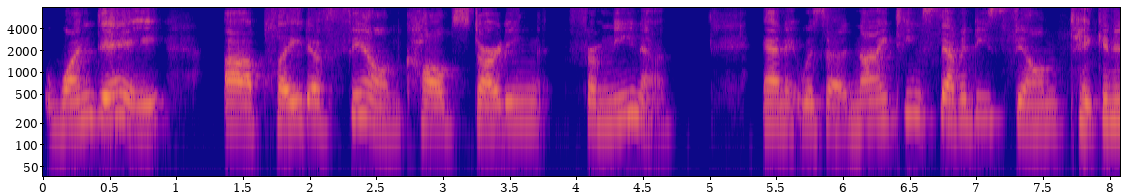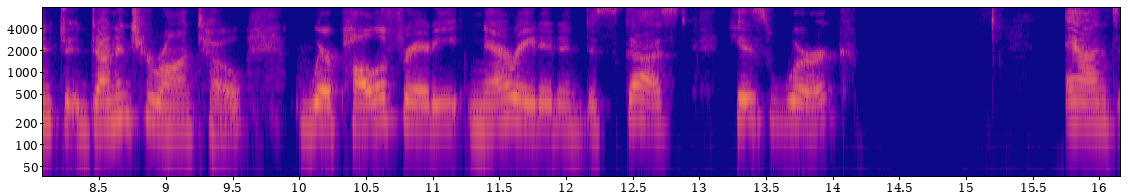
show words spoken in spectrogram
one day uh, played a film called Starting from Nina. And it was a 1970s film taken in, done in Toronto, where Paulo Freire narrated and discussed his work and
